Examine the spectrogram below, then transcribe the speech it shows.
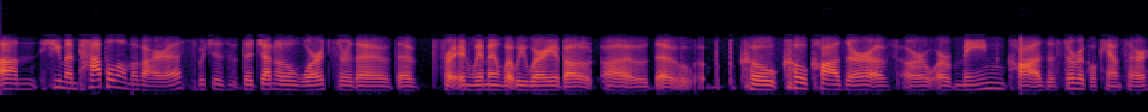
Um, human papillomavirus, which is the genital warts or the the for in women what we worry about uh, the co co-causer of or, or main cause of cervical cancer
